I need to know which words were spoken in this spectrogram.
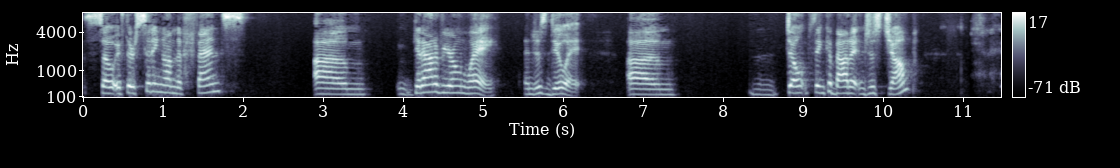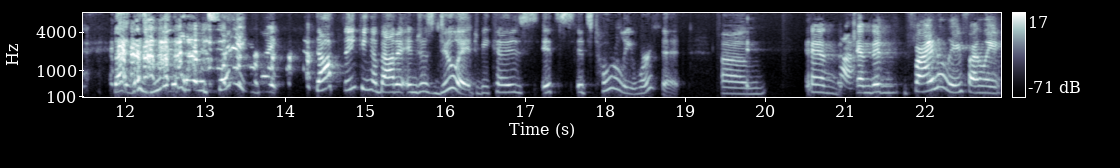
so if they're sitting on the fence, um, get out of your own way and just do it. Um, don't think about it and just jump. That, that's really what I would say. Like, stop thinking about it and just do it because it's it's totally worth it um, and yeah. and then finally finally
